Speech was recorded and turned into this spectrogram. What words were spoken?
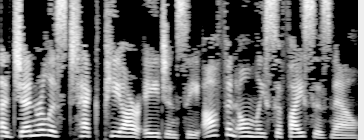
A generalist tech PR agency often only suffices now.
